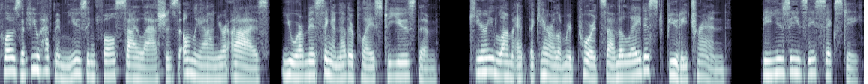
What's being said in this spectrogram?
Close if you have been using false eyelashes only on your eyes, you are missing another place to use them. Keri Lumm at the Keralam reports on the latest beauty trend. BUZZ60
